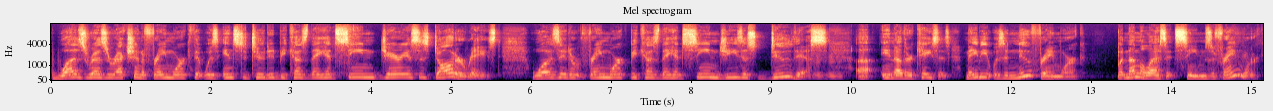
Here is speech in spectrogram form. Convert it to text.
Was resurrection a framework that was instituted because they had seen Jairus' daughter raised? Was it a framework because they had seen Jesus do this mm-hmm. uh, in other cases? Maybe it was a new framework, but nonetheless, it seems a framework,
